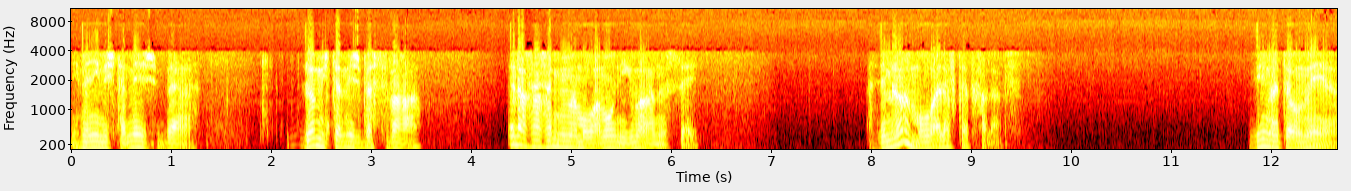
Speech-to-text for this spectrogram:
אם אני משתמש ב... לא משתמש בסברה, אלא החכמים אמרו, אמרו, נגמר הנושא. אז הם לא אמרו על אבקת חלב. ואם אתה אומר,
